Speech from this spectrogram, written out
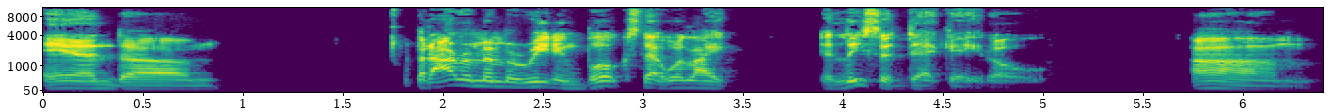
And um, but I remember reading books that were like at least a decade old. Um,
